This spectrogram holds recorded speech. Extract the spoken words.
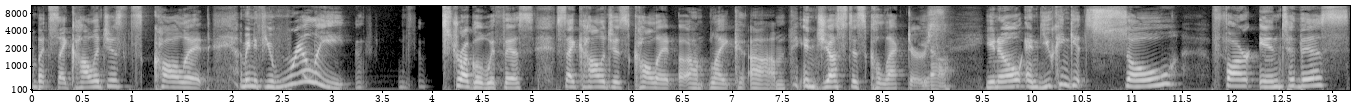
but psychologists call it. I mean, if you really struggle with this, psychologists call it um, like um, injustice collectors. Yeah. You know, and you can get so far into this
